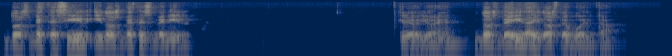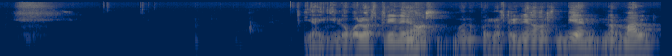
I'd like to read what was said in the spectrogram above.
dos veces ir y dos veces venir. Creo yo, ¿eh? Dos de ida y dos de vuelta. Y, luego los trineos, bueno, pues los trineos bien, normal,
